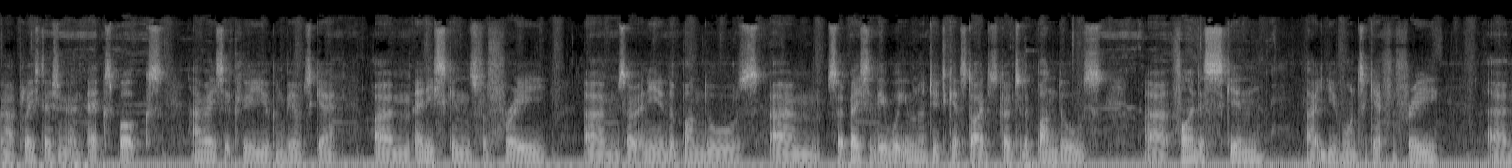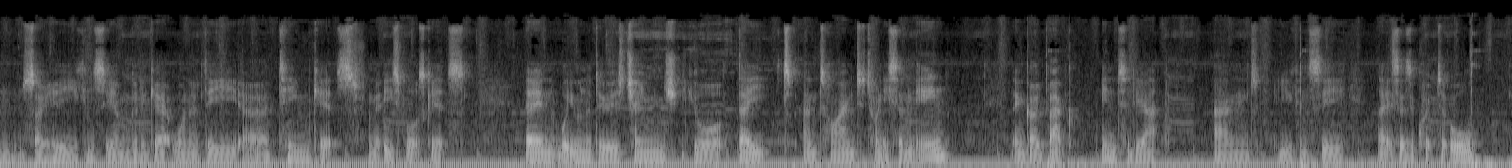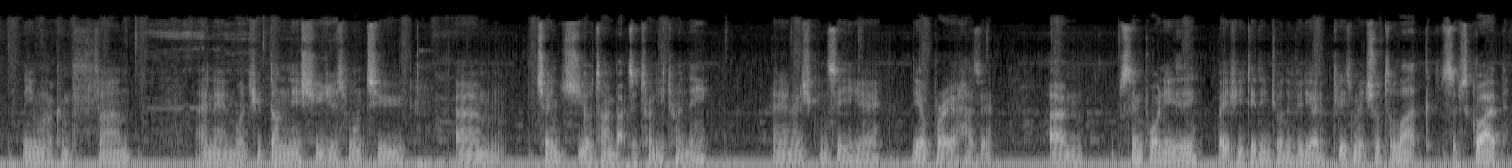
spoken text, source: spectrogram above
uh, PlayStation and Xbox, and basically you're going to be able to get um, any skins for free. Um, so any of the bundles. Um, so basically, what you want to do to get started is go to the bundles, uh, find a skin that you want to get for free. Um, so here you can see I'm going to get one of the uh, team kits from the esports kits. Then what you want to do is change your date and time to 2017. Then go back into the app and you can see that it says equipped to all. Then you want to confirm and then once you've done this you just want to um, change your time back to 2020 and then as you can see here the operator has it. Um, simple and easy but if you did enjoy the video please make sure to like, subscribe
